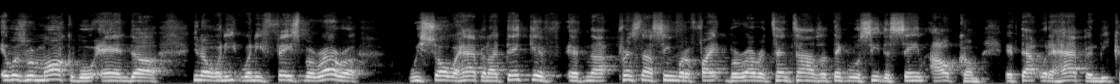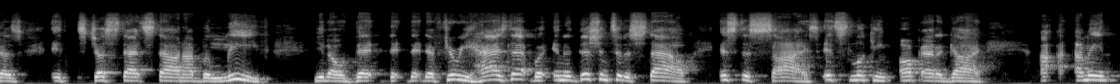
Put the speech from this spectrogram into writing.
it was remarkable. And uh, you know, when he when he faced Barrera, we saw what happened. I think if if not Prince Naseem would have fight Barrera ten times, I think we'll see the same outcome if that would have happened because it's just that style. And I believe, you know, that that, that Fury has that. But in addition to the style, it's the size. It's looking up at a guy. I, I mean,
